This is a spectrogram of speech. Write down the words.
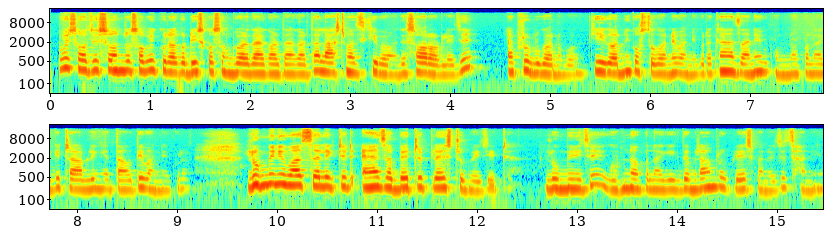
सबै सजेसन र सबै कुराको डिस्कसन गर्दा गर्दा गर्दा लास्टमा चाहिँ के भयो भने सरहरूले चाहिँ एप्रुभ गर्नुभयो। के गर्ने कस्तो गर्ने भन्ने कुरा कहाँ जाने घुम्नको लागि ट्राभलिङ यताउति भन्ने कुरा। Lumbini was selected as a better place to visit Lumbini चाहिँ घुम्नको लागि एकदम राम्रो प्लेस भनेर चाहिँ छानियो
